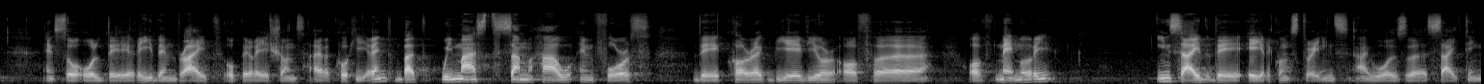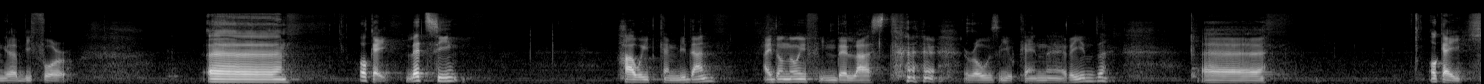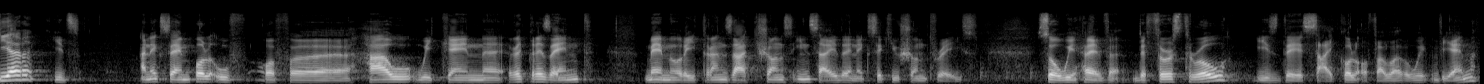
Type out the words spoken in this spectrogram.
and so all the read and write operations are coherent, but we must somehow enforce the correct behavior of, uh, of memory inside the AIR constraints I was uh, citing uh, before. Uh, okay, let's see how it can be done. I don't know if in the last rows you can uh, read. Uh, okay, here it's an example of, of uh, how we can represent memory transactions inside an execution trace. So we have uh, the first row is the cycle of our VM.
